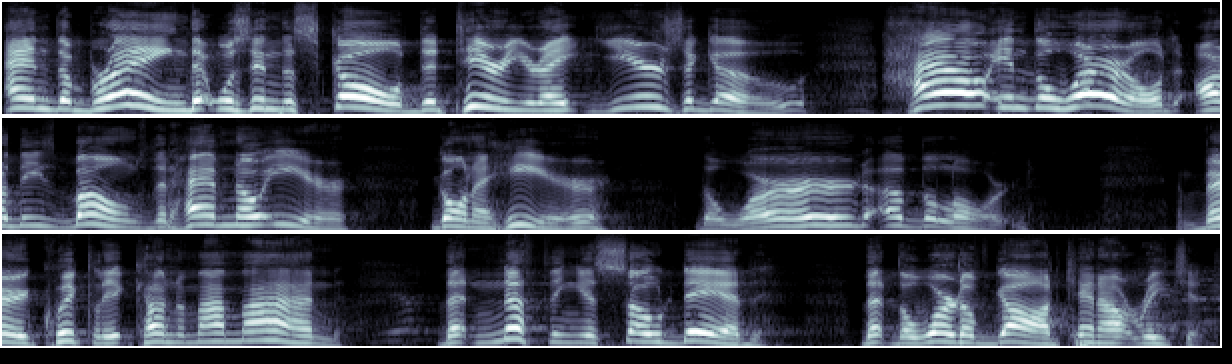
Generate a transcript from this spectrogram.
and the brain that was in the skull deteriorate years ago, how in the world are these bones that have no ear going to hear the word of the Lord. And very quickly it come to my mind that nothing is so dead that the word of God cannot reach it.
